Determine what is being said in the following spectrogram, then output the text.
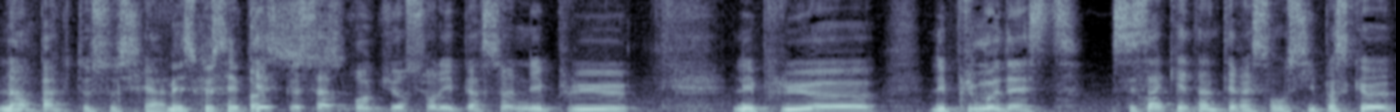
l'impact social. Mais est-ce que c'est Qu'est-ce que ça procure sur les personnes les plus, les plus, euh, les plus modestes? C'est ça qui est intéressant aussi, parce que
